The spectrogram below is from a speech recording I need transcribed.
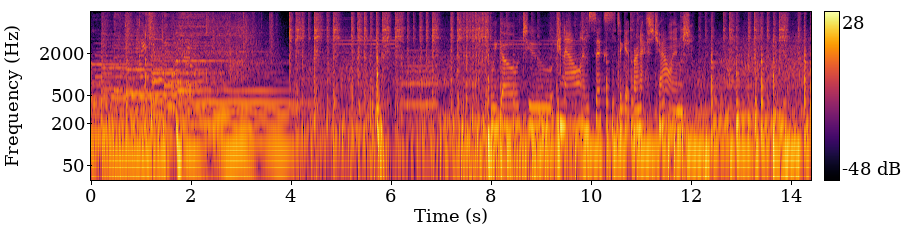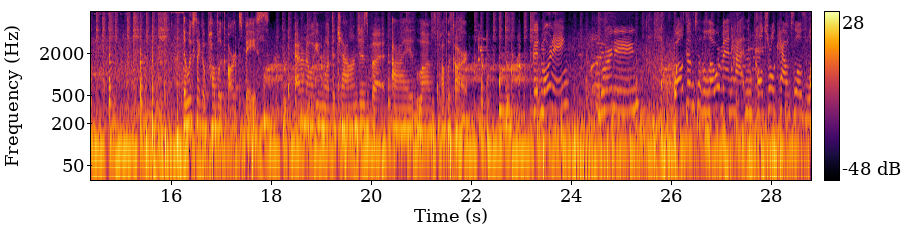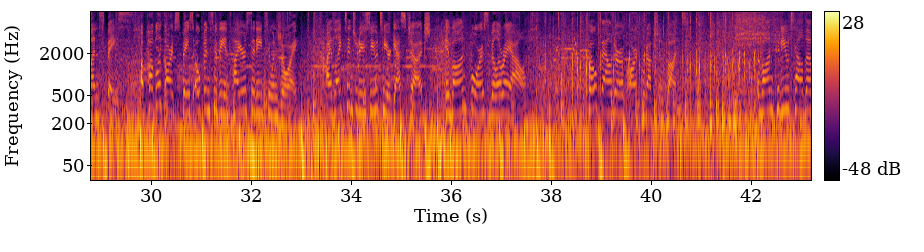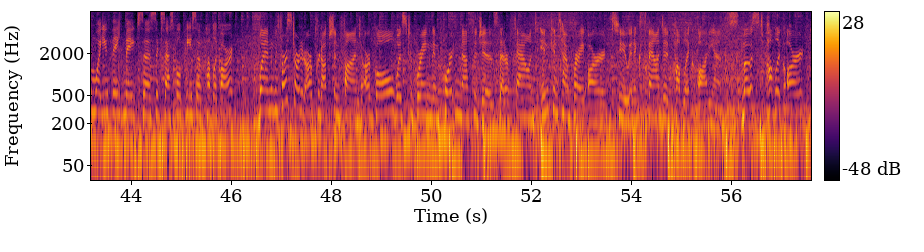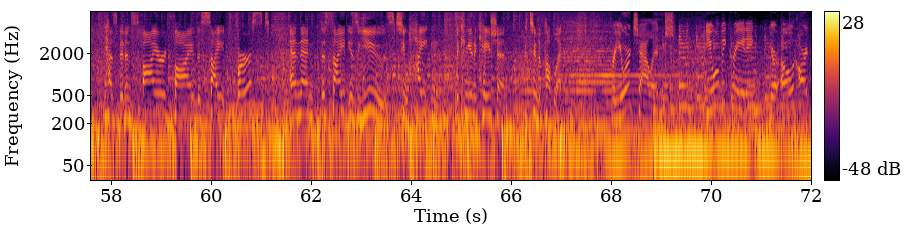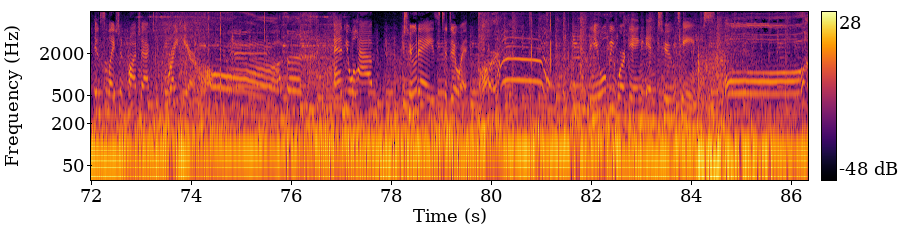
We go to Canal and Sixth to get our next challenge. It looks like a public art space. I don't know even what the challenge is, but I love public art. Good morning. Good morning. Welcome to the Lower Manhattan Cultural Council's Lens Space, a public art space open to the entire city to enjoy. I'd like to introduce you to your guest judge, Yvonne Force Villarreal, co-founder of Art Production Fund. Yvonne, could you tell them what you think makes a successful piece of public art? When we first started our production fund, our goal was to bring the important messages that are found in contemporary art to an expanded public audience. Most public art has been inspired by the site first, and then the site is used to heighten the communication to the public. For your challenge, you will be creating your own art installation project right here. And you will have two days to do it. Ah! You will be working in two teams. Oh.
